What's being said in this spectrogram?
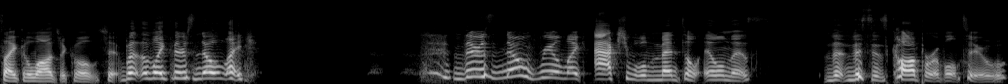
psychological shit. But like there's no like there's no real like actual mental illness that this is comparable to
